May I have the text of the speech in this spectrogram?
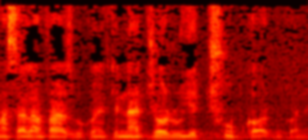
مثلا فرض بکنید که نجار روی چوب کار می‌کنه.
